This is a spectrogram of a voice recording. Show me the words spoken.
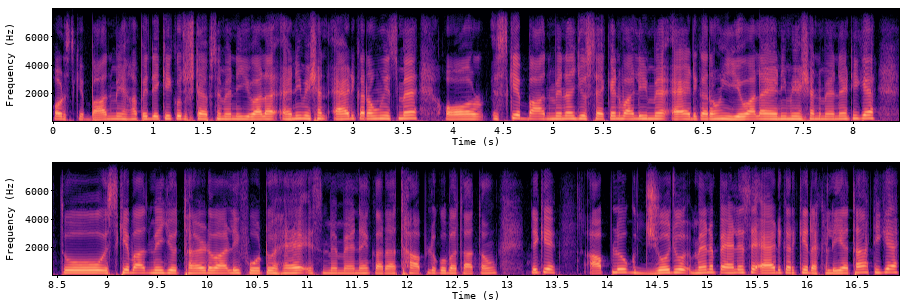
और उसके बाद में यहाँ पे देखिए कुछ स्टेप से मैंने ये वाला एनिमेशन ऐड करा हूँ इसमें। और इसके बाद में ना जो सेकंड वाली मैं ऐड कर रहा हूँ, ये वाला एनिमेशन मैंने, ठीक है? तो इसके बाद में जो थर्ड वाली फ़ोटो है, इसमें मैंने करा था, आप लोग को बताता हूँ। देखिए, आप लोग जो जो, मैंने पहले से ऐड करके रख लिया था, ठीक है?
